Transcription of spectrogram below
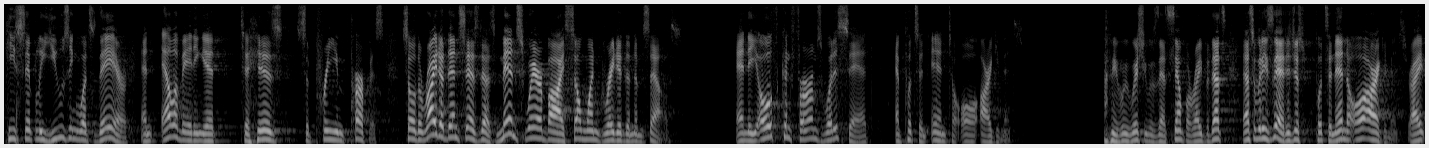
He's simply using what's there and elevating it to His supreme purpose. So the writer then says this Men swear by someone greater than themselves. And the oath confirms what is said and puts an end to all arguments. I mean, we wish it was that simple, right? But that's, that's what he said. It just puts an end to all arguments, right?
